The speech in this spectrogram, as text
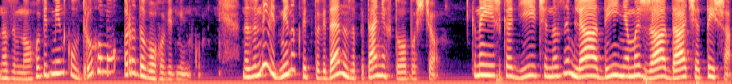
називного відмінку, в другому родового відмінку. Називний відмінок відповідає на запитання хто або що. Книжка, дівчина, земля, диня, межа, дача, тиша.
